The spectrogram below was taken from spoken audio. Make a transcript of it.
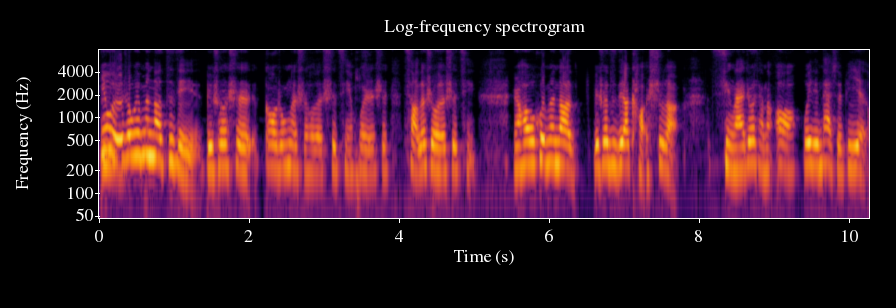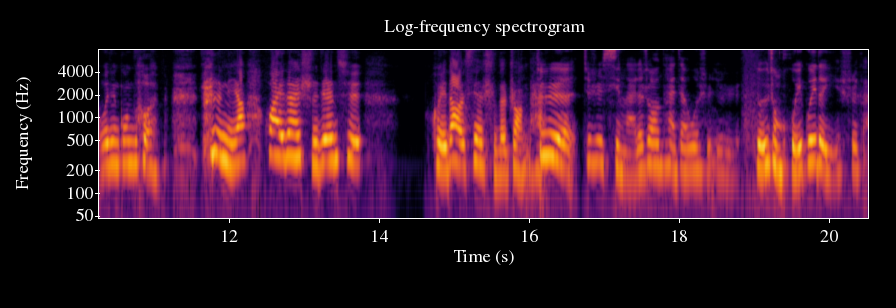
因为我有的时候会梦到自己，比如说是高中的时候的事情，或者是小的时候的事情，然后会梦到，比如说自己要考试了，醒来之后想到，哦，我已经大学毕业了，我已经工作了，就是你要花一段时间去回到现实的状态，就是就是醒来的状态，在卧室就是有一种回归的仪式感。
